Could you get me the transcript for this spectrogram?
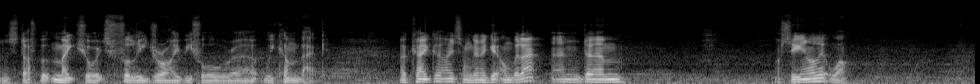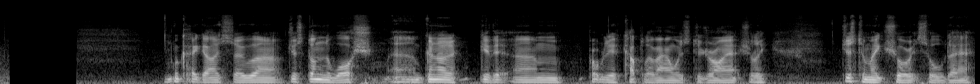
and stuff. But make sure it's fully dry before uh, we come back. Okay, guys, I'm going to get on with that, and um, I'll see you in a little while. Okay, guys, so uh, I've just done the wash. Uh, I'm going to give it um, probably a couple of hours to dry, actually, just to make sure it's all there.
